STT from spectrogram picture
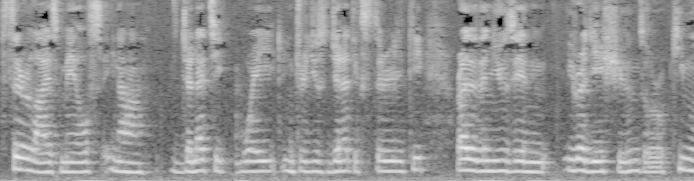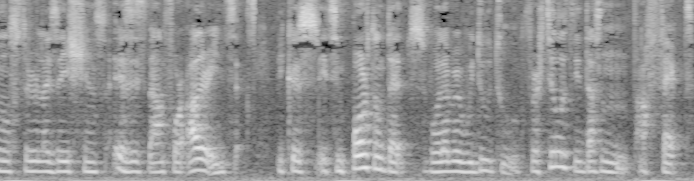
sterilize males in a genetic way, to introduce genetic sterility rather than using irradiations or chemosterilizations as is done for other insects. Because it's important that whatever we do to fertility doesn't affect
